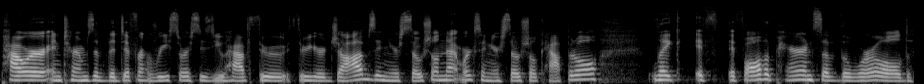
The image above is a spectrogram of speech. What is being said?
power in terms of the different resources you have through through your jobs and your social networks and your social capital. Like if if all the parents of the world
